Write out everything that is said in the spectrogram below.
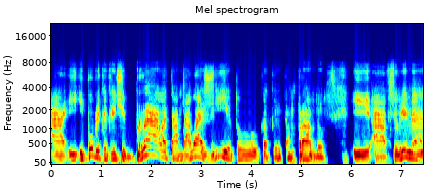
а и, и публика кричит «Браво! Там, давай, жри эту как, там, правду!» И а все время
